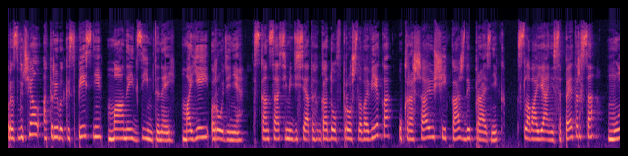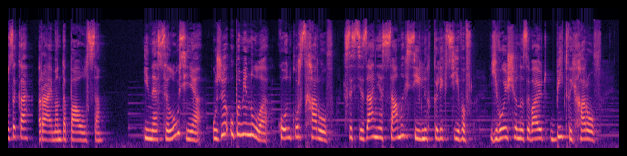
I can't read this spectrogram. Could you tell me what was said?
Прозвучал отрывок из песни «Маной Дзимтеней» «Моей родине» с конца 70-х годов прошлого века, украшающий каждый праздник. Слова Яниса Петерса, музыка Раймонда Паулса. Инесса Лусиня уже упомянула конкурс хоров, состязание самых сильных коллективов. Его еще называют «битвой хоров».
